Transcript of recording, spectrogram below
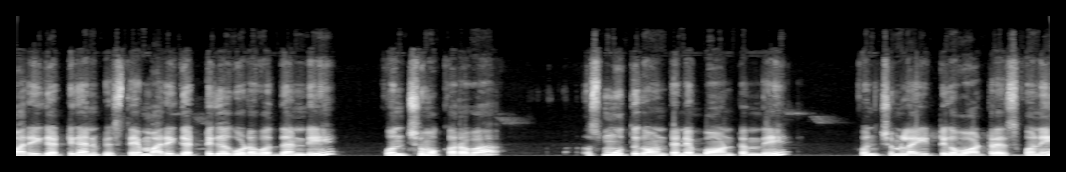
మరీ గట్టిగా అనిపిస్తే మరీ గట్టిగా కూడా వద్దండి. కొంచెం ఒక రవ స్మూత్గా ఉంటేనే బాగుంటుంది. కొంచెం లైట్గా వాటర్ వేసుకొని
